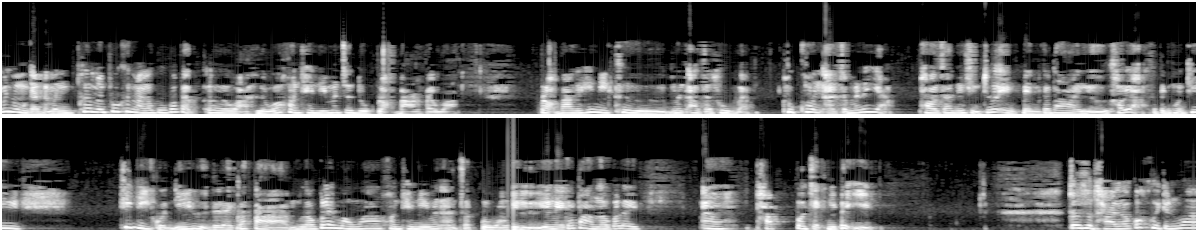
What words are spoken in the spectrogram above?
ไม่รู้เหมือนกันแต่มันเพื่อนมันพูดขึ้นมาแล้วกูก็แบบเออว่ะหรือว่าคอนเทนต์นี้มันจะดูเปราะบางไปวะ เปราะบางในที่นี้คือ มันอาจจะถูกแบบ ทุกคนอาจจะไม่ได้อยากพอใจในสิ่งที่ตัวเองเป็นก็ได้ หรือเขาอยากจะเป็นคนที่ที่ดีกว่านี้หรือใดๆก็ตาม เราก็เลยมองว่าคอนเทนต์นี้มันอาจจะกลวงหรือยังไงก็ตาม เราก็เลยอะพับโปรเจกต์นี้ไปอีกจนสุดท้ายเราก็คุยกันว่า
